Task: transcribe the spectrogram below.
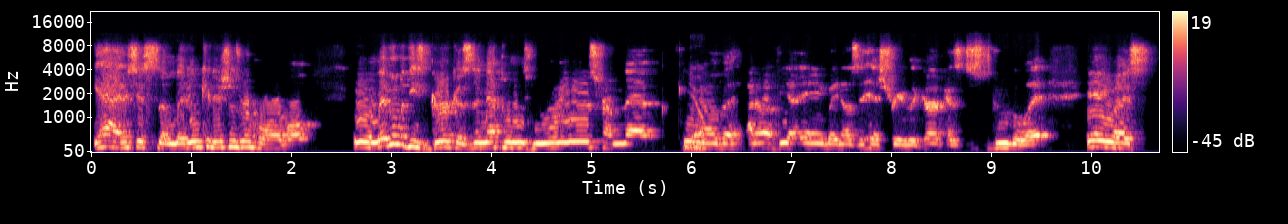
yeah, it's just the living conditions were horrible. We were living with these Gurkhas, the Nepalese warriors from the, you Yep. know, the I don't know if you, anybody knows the history of the Gurkhas, just Google it. Anyways,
